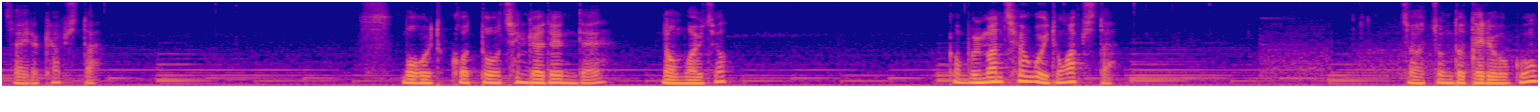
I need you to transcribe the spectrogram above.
자 이렇게 합시다. 먹을 것도 챙겨야 되는데 너무 멀죠? 그럼 물만 채우고 이동합시다. 자 좀 더 데려오고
